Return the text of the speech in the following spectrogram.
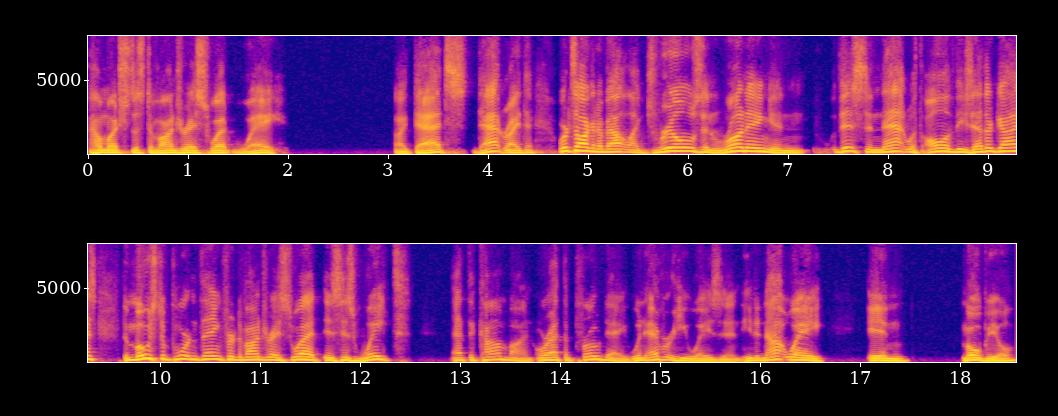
how much does T'Vondre Sweat weigh? Like that's that right there. We're talking about like drills and running and this and that with all of these other guys. The most important thing for T'Vondre Sweat is his weight at the combine or at the pro day, whenever he weighs in. He did not weigh in Mobile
